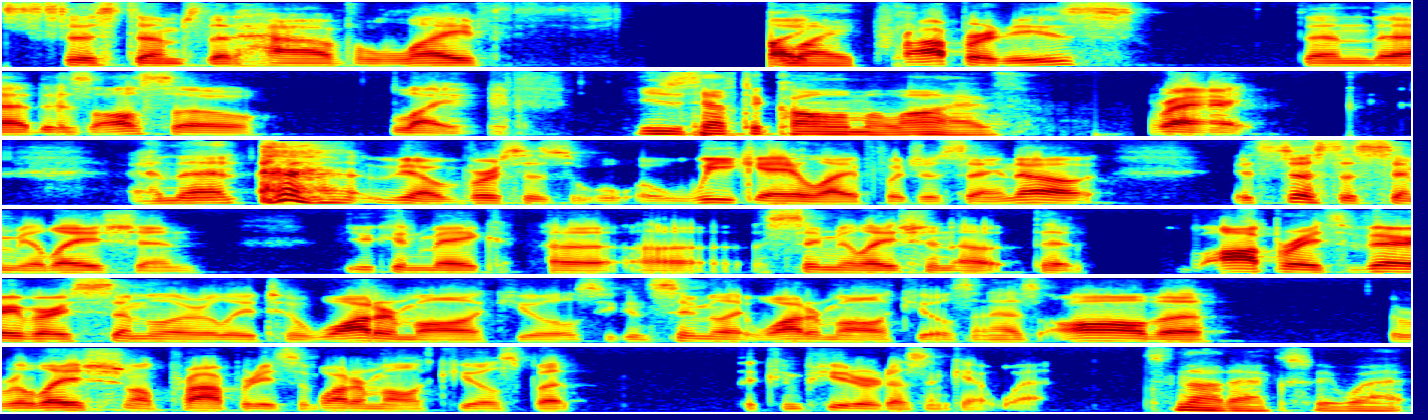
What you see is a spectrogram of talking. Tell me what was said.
systems that have life like. properties then that is also life you just have to call them alive Right. And then, you know, versus weak A life, which is saying, no, it's just a simulation. You can make a, a simulation of, that operates very, very similarly to water molecules. You can simulate water molecules and has all the, the relational properties of water molecules, but the computer doesn't get wet. It's not actually wet.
